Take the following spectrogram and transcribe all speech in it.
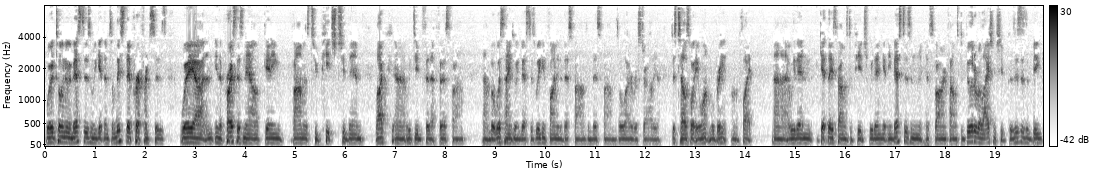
We're talking to investors and we get them to list their preferences. We are in the process now of getting farmers to pitch to them like uh, we did for that first farm. Um, but we're saying to investors, we can find you the best farms and best farmers all over Australia. Just tell us what you want and we'll bring it on a plate. Uh, we then get these farmers to pitch. We then get investors and aspiring farmers to build a relationship because this is a big,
